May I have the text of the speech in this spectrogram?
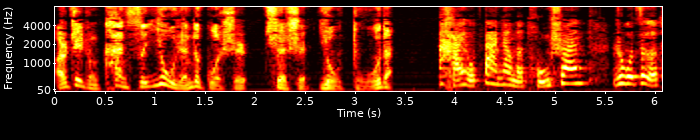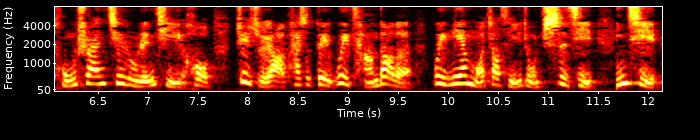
而这种看似诱人的果实却是有毒的，含有大量的酮酸。如果这个酮酸进入人体以后，最主要它是对胃肠道的胃黏膜造成一种刺激，引起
